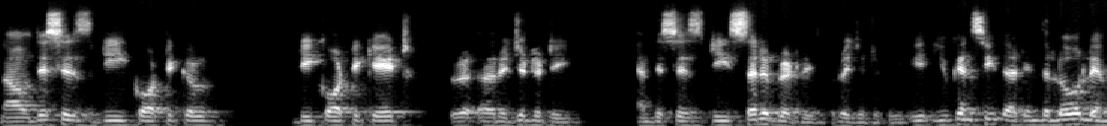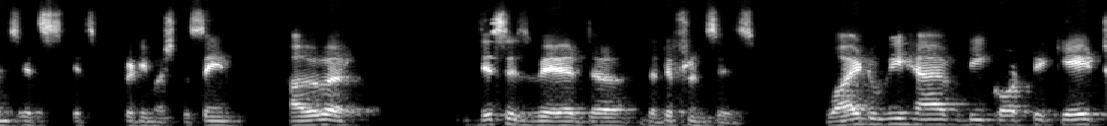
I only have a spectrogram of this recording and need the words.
Now this is decortical, decorticate uh, rigidity and this is decerebrate rigidity. You can see that in the lower limbs, it's it's pretty much the same. However, this is where the, the difference is. Why do we have decorticate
